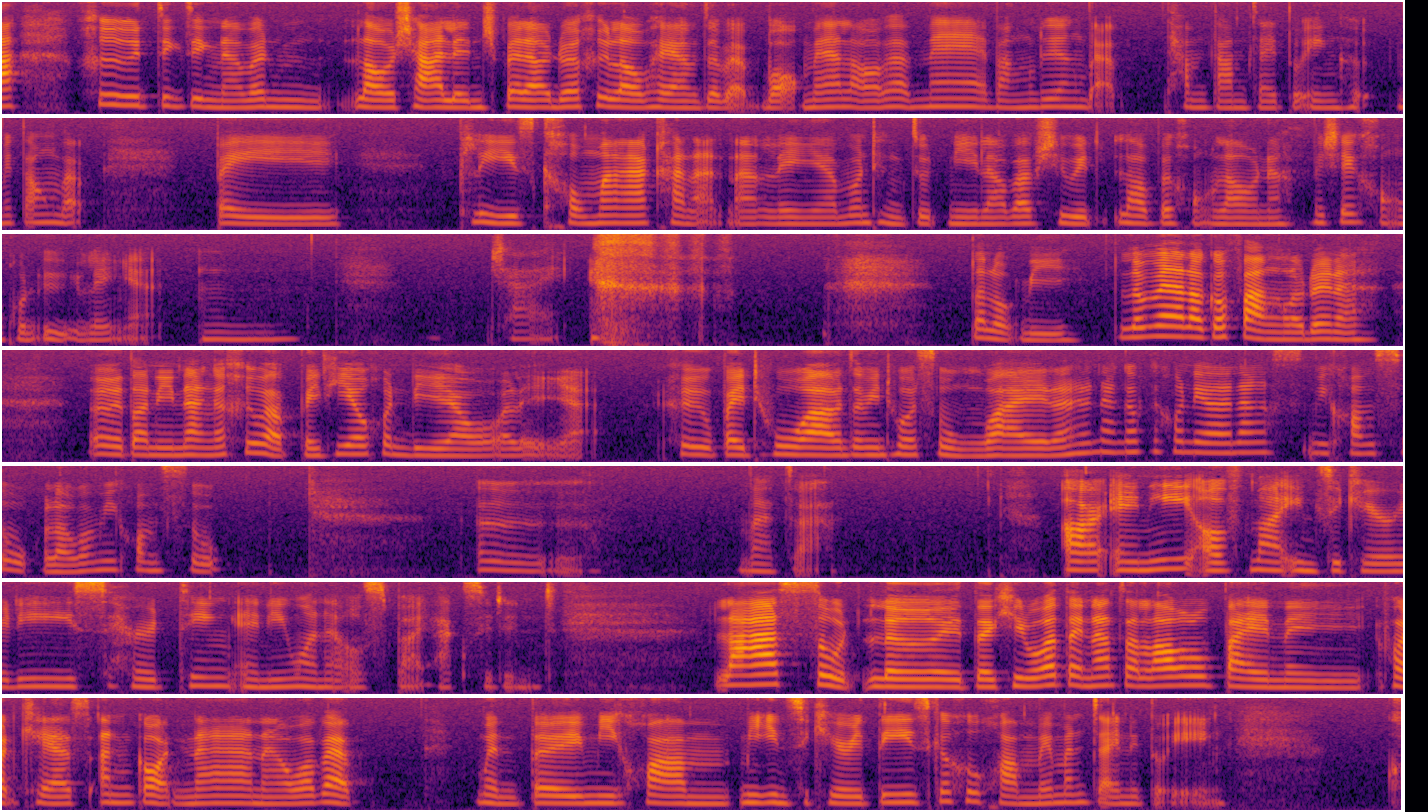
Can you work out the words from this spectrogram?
คือจริง ๆ นะมันเราชาเลนจ์ไปแล้วด้วยคือเราพยายามจะแบบบอกแม่เราว่าแบบแม่บางเรื่องแบบทำตามใจตัวเองเหอะไม่ต้องแบบไป please เขามากขนาดนั้นอะไรเงี้ยมันถึงจุดนี้แล้วแบบชีวิตเราเป็นของเรานะ ไม่ใช่ของคนอื่นอะไรเงี้ยอืมใช่ ตลกดี แล้วแม่เราก็ฟังเราด้วยนะ เออตอนนี้นางก็คือแบบไปเที่ยวคนเดียวอะไรเงี้ยคือไปทัวร์มันจะมีทัวร์สูงวัยแล้วนางก็ไปคนเดียวแล้วนางมีความสุขเราก็มีความสุข เออ มาจ้ะ Are any of my insecurities hurting anyone else by accident ล่าสุดเลยแต่คิดว่าเตยน่าจะเล่าไปในพอดแคสต์อันก่อนหน้านะ ว่าแบบเหมือนเตยมีความมี insecurities ก็คือความไม่มั่นใจในตัวเอง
